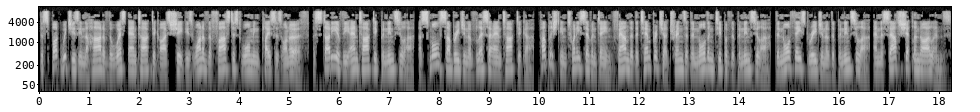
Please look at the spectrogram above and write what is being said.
The spot which is in the heart of the West Antarctic ice sheet is one of the fastest warming places on Earth. A study of the Antarctic Peninsula, a small subregion of Lesser Antarctica, published in 2017 found that the temperature trends at the northern tip of the peninsula, the northeast region of the peninsula, and the South Shetland Islands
